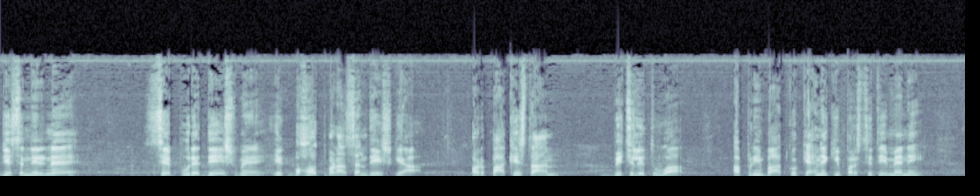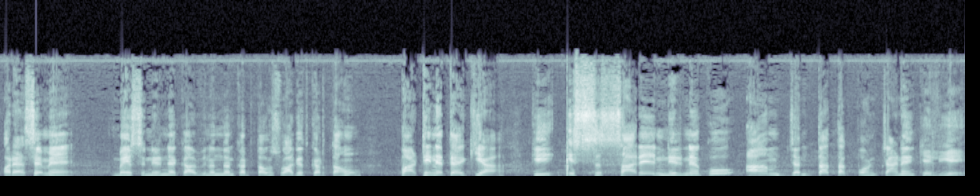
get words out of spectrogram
जिस निर्णय से पूरे देश में एक बहुत बड़ा संदेश गया और पाकिस्तान विचलित हुआ अपनी बात को कहने की परिस्थिति में नहीं। और ऐसे में मैं इस निर्णय का अभिनंदन करता हूँ, स्वागत करता हूँ। पार्टी ने तय किया कि इस सारे निर्णय को आम जनता तक पहुँचाने के लिए,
